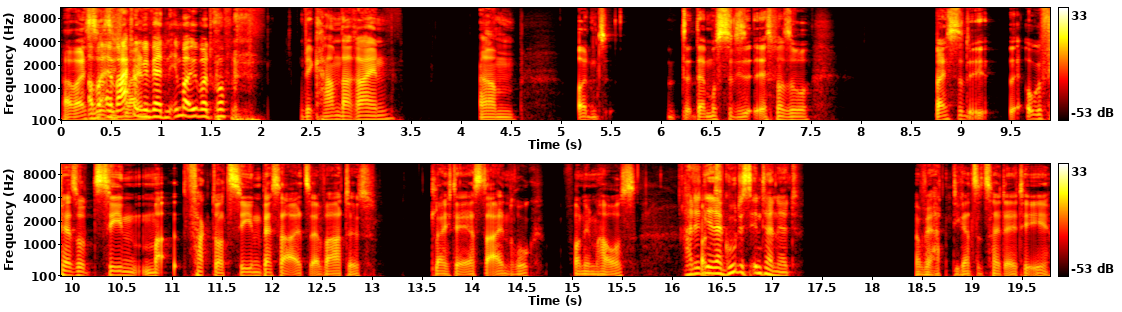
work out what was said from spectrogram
Aber, weißt du, Aber ich Erwartungen mein? werden immer übertroffen. wir kamen da rein ähm, und d- da musst du erstmal so weißt du, ungefähr so 10, Ma- Faktor 10 besser als erwartet. Gleich der erste Eindruck von dem Haus. Hattet Und- ihr da gutes Internet? Aber wir hatten die ganze Zeit LTE.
